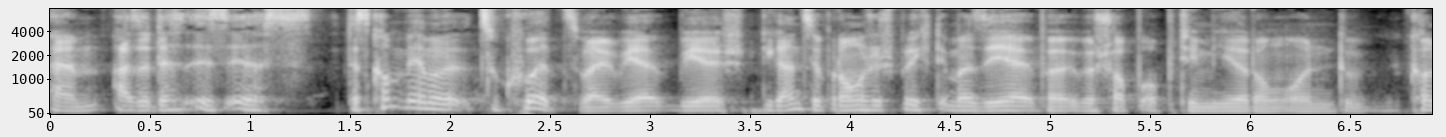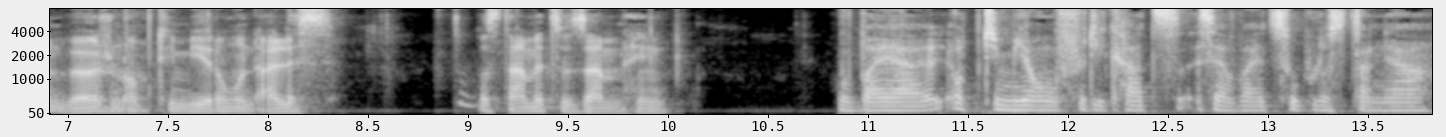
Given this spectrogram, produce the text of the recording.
Ähm, also das ist, ist, das kommt mir immer zu kurz, weil wir, wir, die ganze Branche spricht immer sehr über, über Shop-Optimierung und Conversion-Optimierung und alles, was damit zusammenhängt. Wobei ja Optimierung für die Katz ist ja bei Zuplus dann ja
